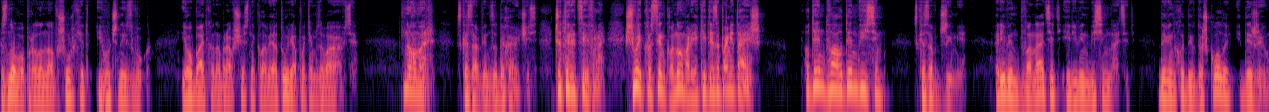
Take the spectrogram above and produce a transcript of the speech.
Знову пролунав шурхіт і гучний звук. Його батько набрав щось на клавіатурі, а потім завагався. Номер, сказав він, задихаючись. Чотири цифри. Швидко, синку, номер, який ти запам'ятаєш. Один, два, один, вісім, сказав Джиммі. Рівень 12 і рівень 18, де він ходив до школи і де жив.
